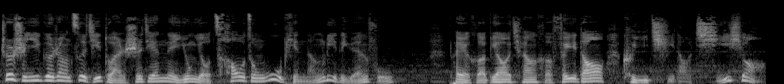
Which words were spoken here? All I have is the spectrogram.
这是一个让自己短时间内拥有操纵物品能力的元符，配合标枪和飞刀可以起到奇效。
